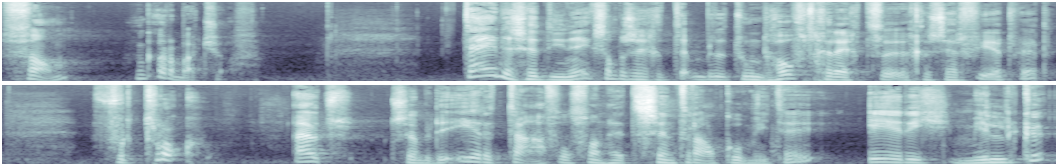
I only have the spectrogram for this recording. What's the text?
van Gorbachev. Tijdens het diner, ik zal maar zeggen, toen het hoofdgerecht eh, geserveerd werd, vertrok uit ze de eretafel van het Centraal Comité Erich Milke,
